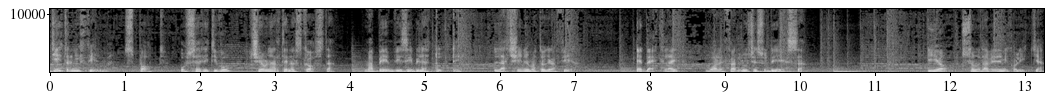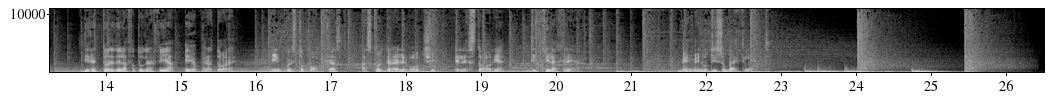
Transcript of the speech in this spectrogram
Dietro ogni film, spot o serie tv c'è un'arte nascosta, ma ben visibile a tutti, la cinematografia. E Backlight vuole far luce su di essa. Io sono Davide Nicolicchia, direttore della fotografia e operatore, e in questo podcast ascolterai le voci e le storie di chi la crea. Benvenuti su Backlight.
